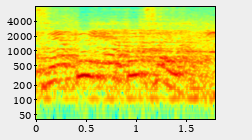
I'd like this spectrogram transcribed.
Smith. Good hand, big save.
